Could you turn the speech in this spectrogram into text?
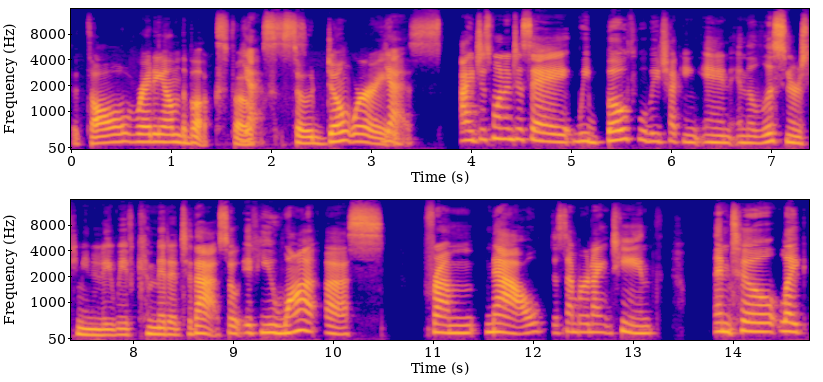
It's already on the books, folks. Yes. So don't worry. Yes. I just wanted to say we both will be checking in in the listeners community. We've committed to that. So if you want us from now, December 19th, until like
